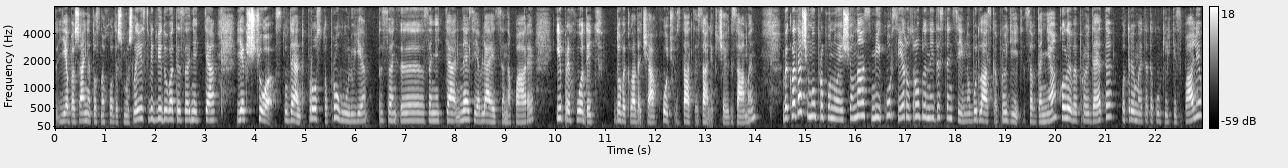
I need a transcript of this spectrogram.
є бажання, то знаходиш можливість відвідувати заняття. Якщо студент просто прогулює е, заняття, не з'являється на пари і приходить. До викладача хочу здати залік чи екзамен. Викладач йому пропонує, що в нас мій курс є розроблений дистанційно. Будь ласка, пройдіть завдання. Коли ви пройдете, отримаєте таку кількість балів,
